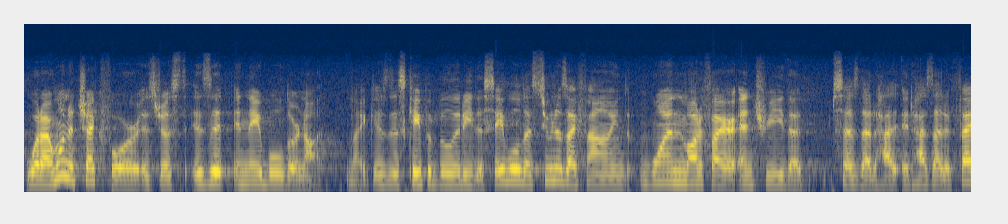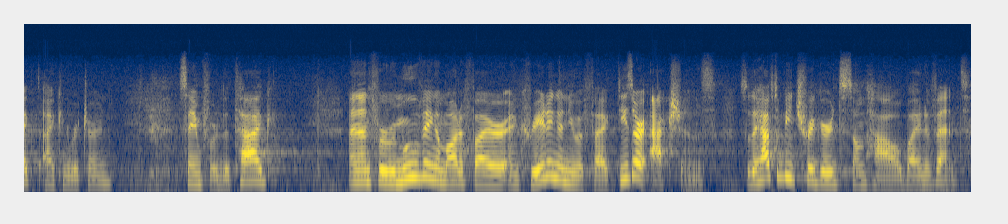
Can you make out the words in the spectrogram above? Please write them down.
what I want to check for is just, is it enabled or not? Like, is this capability disabled? As soon as I find one modifier entry that says that it has that effect, I can return. Same for the tag. And then for removing a modifier and creating a new effect, these are actions. So they have to be triggered somehow by an event.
